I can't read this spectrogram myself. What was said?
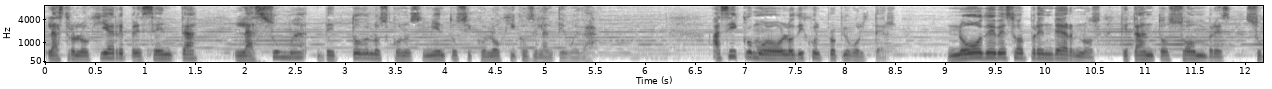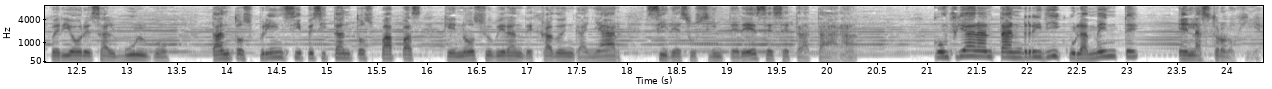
la astrología representa la suma de todos los conocimientos psicológicos de la antigüedad. Así como lo dijo el propio Voltaire, no debe sorprendernos que tantos hombres superiores al vulgo, tantos príncipes y tantos papas que no se hubieran dejado engañar si de sus intereses se tratara, confiaran tan ridículamente en la astrología.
